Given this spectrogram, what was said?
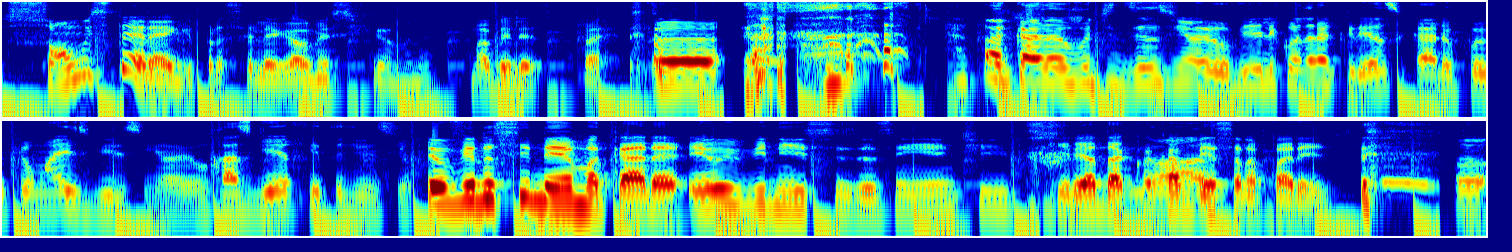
Só um easter egg pra ser legal nesse filme, né? Mas beleza, vai. Ah, cara, eu vou te dizer assim, ó, eu vi ele quando era criança, cara, foi o que eu mais vi, assim, ó. Eu rasguei a fita de assim, ó. Eu vi no cinema, cara, eu e Vinícius, assim, a gente queria dar com a Nossa. cabeça na parede. Uh,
